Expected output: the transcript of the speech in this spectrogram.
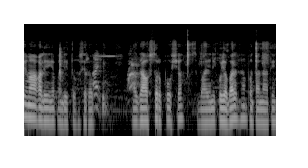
yung mga kalingap nandito si Rob. Nag-house tour po siya sa bahay ni Kuya Bal. Ha, puntahan natin.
